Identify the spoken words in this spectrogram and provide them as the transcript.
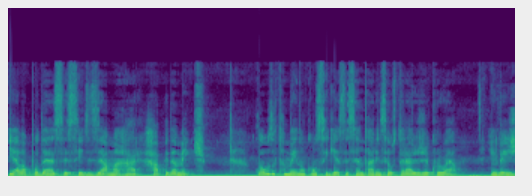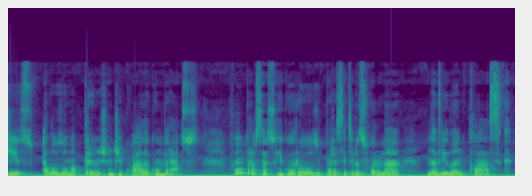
e ela pudesse se desamarrar rapidamente. Close também não conseguia se sentar em seus trajes de cruel. Em vez disso, ela usou uma prancha antiquada com braços. Foi um processo rigoroso para se transformar na vilã clássica,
